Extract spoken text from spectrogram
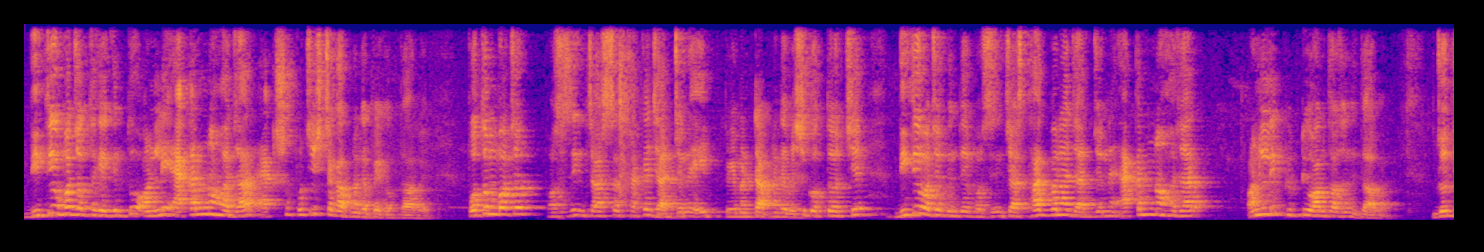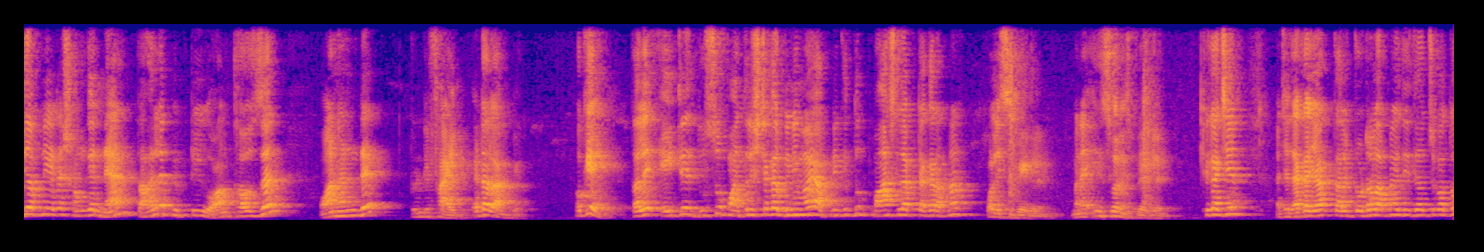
দ্বিতীয় বছর থেকে কিন্তু অনলি একান্ন হাজার একশো পঁচিশ টাকা আপনাকে পে করতে হবে। প্রথম বছর প্রসেসিং চার্জটা থাকে, যার জন্য এই পেমেন্টটা আপনাকে বেশি করতে হচ্ছে। দ্বিতীয় বছর কিন্তু এই প্রসেসিং চার্জ থাকবে না, যার জন্য একান্ন হাজার অনলি ফিফটি ওয়ান থাউজেন্ড দিতে হবে। যদি আপনি এটা সঙ্গে নেন, তাহলে fifty one thousand one hundred twenty five এটা লাগবে। ওকে তাহলে এইটা দুশো পঁয়তাল্লিশ টাকার বিনিময়ে আপনি কিন্তু পাঁচ লাখ টাকার আপনার পলিসি পেয়ে গেলেন মানে ইন্স্যুরেন্স পেয়ে গেলেন, ঠিক আছে? আচ্ছা দেখা যাক, তাহলে টোটাল আপনাকে দিতে হচ্ছে কত?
